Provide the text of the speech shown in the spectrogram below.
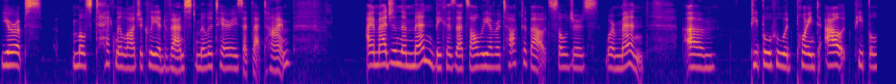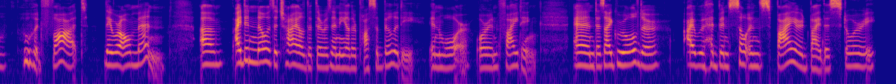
Europe's most technologically advanced militaries at that time. I imagine them men because that's all we ever talked about. Soldiers were men. Um, people who would point out people who had fought, they were all men. Um, I didn't know as a child that there was any other possibility in war or in fighting. And as I grew older, I w- had been so inspired by this story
